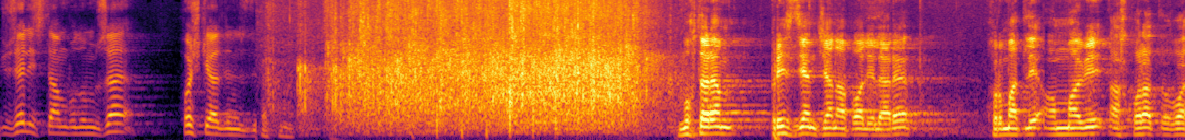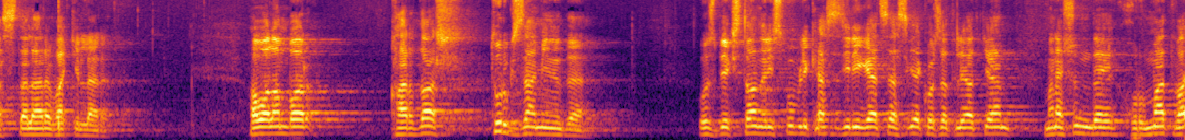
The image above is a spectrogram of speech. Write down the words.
güzel İstanbul'umuza hoş geldiniz. Muhtaram prezident janob oliylari, hurmatli ommaviy axborot vositalari vakillari avvalambor qardosh turk zaminida o'zbekiston respublikasi delegatsiyasiga ko'rsatilayotgan mana shunday hurmat va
